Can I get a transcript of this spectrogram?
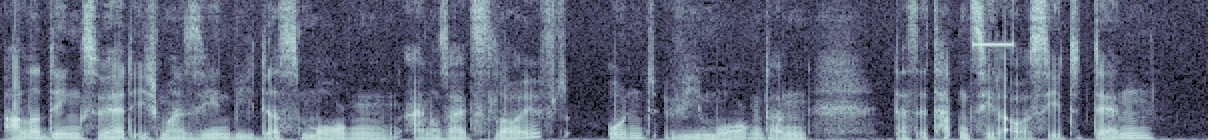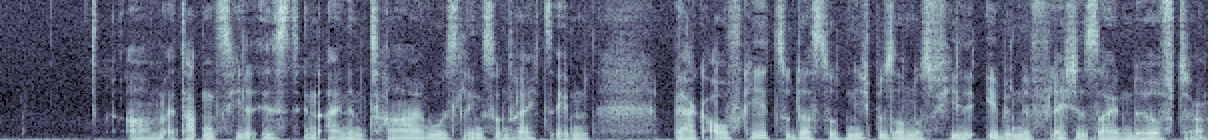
Allerdings werde ich mal sehen, wie das morgen einerseits läuft und wie morgen dann das Etappenziel aussieht. Denn ähm, Etappenziel ist in einem Tal, wo es links und rechts eben bergauf geht, sodass dort nicht besonders viel ebene Fläche sein dürfte.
